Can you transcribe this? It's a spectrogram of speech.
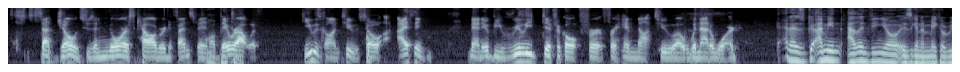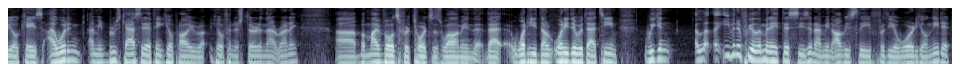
Seth Jones, who's a Norris caliber defenseman. Oh, they were out with he was gone too. So I think, man, it would be really difficult for for him not to uh, win that award. And as good, I mean, Alain Vigneault is going to make a real case. I wouldn't. I mean, Bruce Cassidy. I think he'll probably he'll finish third in that running. Uh, but my vote's for Torts as well. I mean, that, that what he done, what he did with that team, we can even if we eliminate this season, I mean, obviously for the award he'll need it.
